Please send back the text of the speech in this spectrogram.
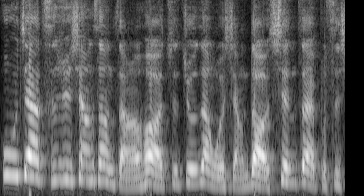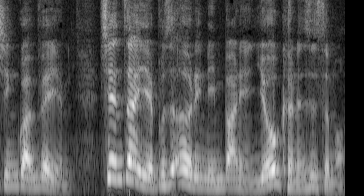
物价持续向上涨的话，就就让我想到，现在不是新冠肺炎，现在也不是二零零八年，有可能是什么？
